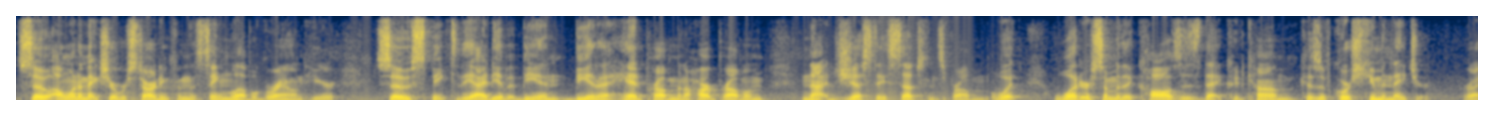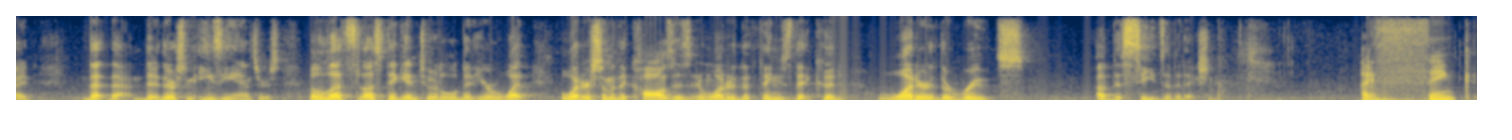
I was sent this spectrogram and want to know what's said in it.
So I want to make sure we're starting from the same level ground here. So speak to the idea of it being being a head problem and a heart problem, not just a substance problem. What what are some of the causes that could come? Because of course, human nature, right? that, that there, there's some easy answers but let's let's dig into it a little bit here what what are some of the causes and what are the things that could what are the roots of the seeds of addiction I think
